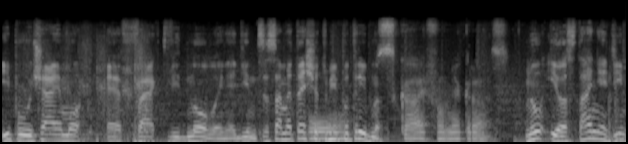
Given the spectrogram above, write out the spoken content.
І получаємо ефект відновлення. Дім, це саме те, що тобі потрібно. З кайфом якраз. Ну і останнє дім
